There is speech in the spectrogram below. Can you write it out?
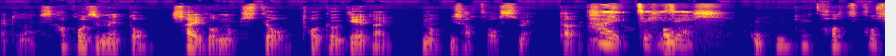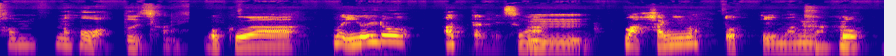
ありがとうございます。箱詰めと最後の秘境、東京芸大の2冊をお勧めいただきました。はい、ぜひぜひ。で、勝子さんの方はどうですかね？僕は、まあ、いろいろあったんですが、うんうん。まあ、ハニワットっていう漫画と、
